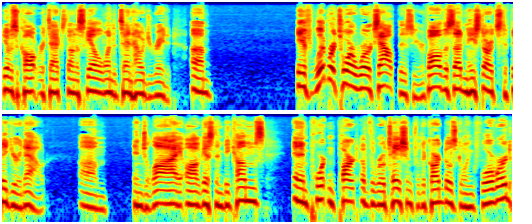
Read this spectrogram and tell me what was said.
Give us a call or a text on a scale of one to ten. How would you rate it? Um, if Liberatore works out this year, if all of a sudden he starts to figure it out um, in July, August, and becomes an important part of the rotation for the Cardinals going forward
